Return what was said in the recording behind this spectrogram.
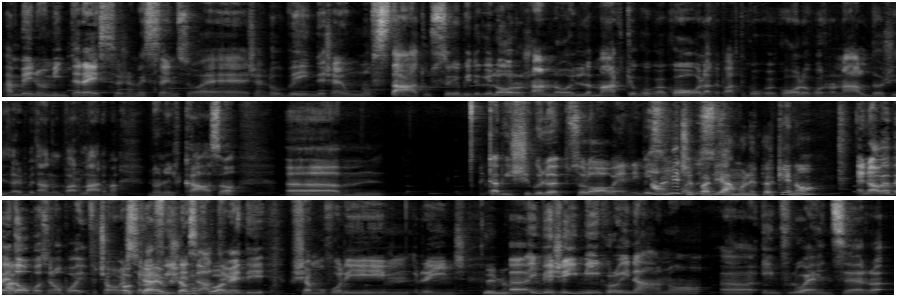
A me non mi interessa, cioè nel senso è, cioè, lo vende, c'è cioè uno status, capito? Che loro hanno il marchio Coca-Cola, che parte Coca-Cola con Ronaldo ci sarebbe tanto da parlare, ma non è il caso. Um, capisci? Quello è solo awareness. Invece, no, invece parliamone, si... perché no? Eh no, vabbè, ah. dopo, se no poi facciamo verso okay, la fine, se altrimenti usciamo fuori mm, range. Uh, invece i micro e i nano uh, influencer,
